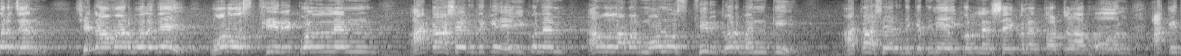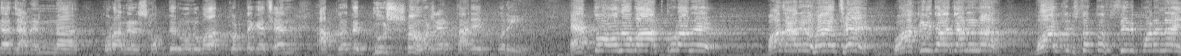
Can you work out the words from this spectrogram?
করেছেন। সেটা আমার বলে দেই মনস্থির করলেন। আকাশের দিকে এই করলেন, আল্লাহ আবার মনস্থির করবেন কি? আকাশের দিকে তিনি এই করলেন, সেই করলেন, তর্জমা ভুল। আকিদা জানেন না, কোরআনের শব্দের অনুবাদ করতে গেছেন। আপনাদের দুঃসাহসের তারিফ করি। এত অনুবাদ কোরআনে বাজারে হয়েছে, ও আকিদা জানে না বরদৃষ্ট তফসির পড়ে নাই,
